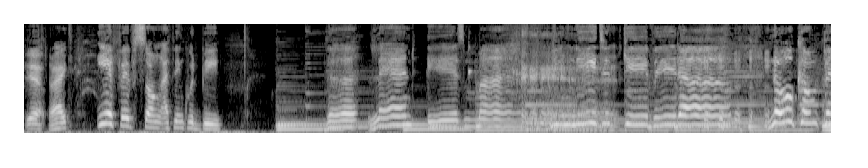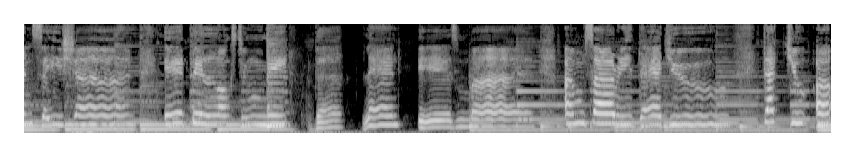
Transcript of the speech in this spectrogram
Yeah. right? EFF song I think would be The land is mine. You need to give it up. No compensation. It belongs to me. The land is mine. I'm sorry that you that you are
